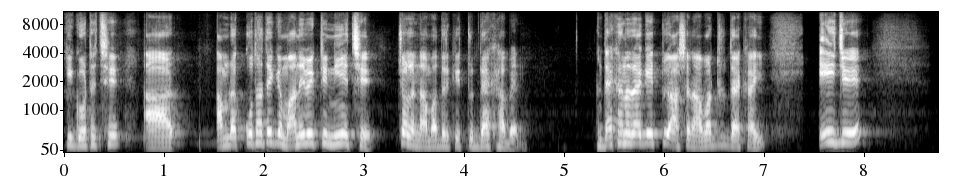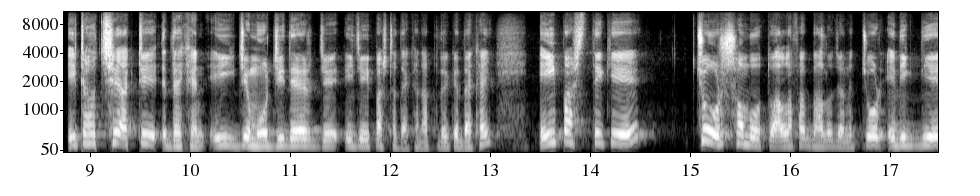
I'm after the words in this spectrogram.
কি ঘটেছে আর আমরা কোথা থেকে মানিব্যাগটি নিয়েছে? চলেন আমাদেরকে একটু দেখাবেন। দেখানোর আগে একটু আসেন, আবার একটু দেখাই। এই যে, এটা হচ্ছে একটি, দেখেন, এই যে মসজিদের যে, এই যে এই পাশটা দেখেন, আপনাদেরকে দেখাই। এই পাশ থেকে চোর সম্ভবত আল্লাহাক ভালো জানে, চোর এদিক দিয়ে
